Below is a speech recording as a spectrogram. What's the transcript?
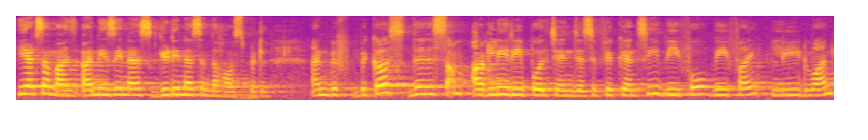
He had some uneasiness, giddiness in the hospital. And because there is some early repole changes, if you can see V4, V5, lead 1,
